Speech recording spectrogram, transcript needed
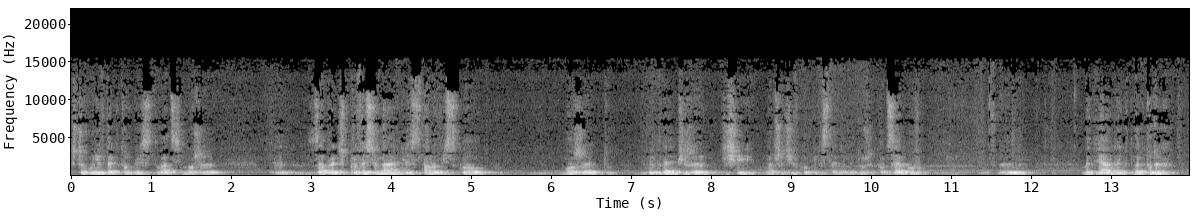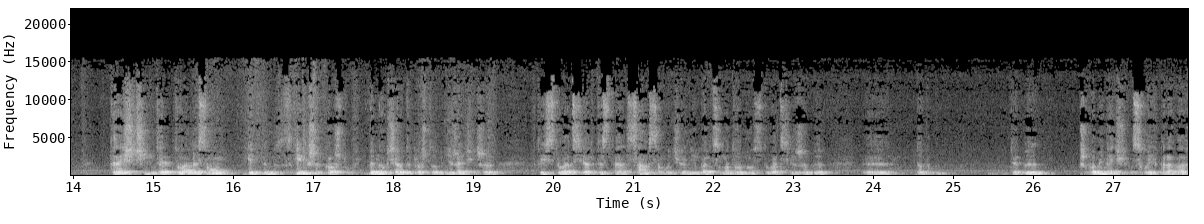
szczególnie w tak trudnej sytuacji może zabrać profesjonalnie stanowisko. Może, wydaje mi się, że dzisiaj naprzeciwko, kiedy staniemy dużych koncernów y, medialnych, dla których treści intelektualne są jednym z większych kosztów będą chciały te koszty obniżać, że w tej sytuacji artysta sam samodzielnie bardzo ma trudną sytuację, żeby y, do, jakby przypominać o swoich prawach.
